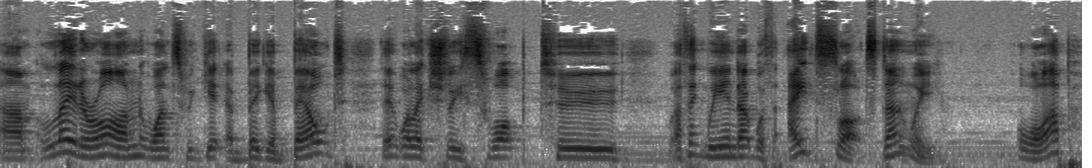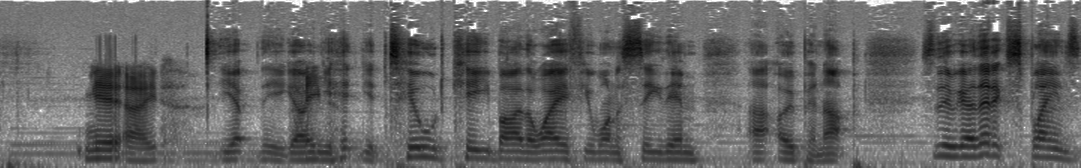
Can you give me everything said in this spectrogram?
Um, later on, once we get a bigger belt, that will actually swap to I think we end up with eight slots, don't we? All up? Yeah, eight. Yep, there you go. Eight. And you hit your tilde key, by the way, if you want to see them uh, open up. So there we go, that explains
